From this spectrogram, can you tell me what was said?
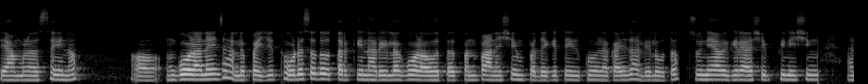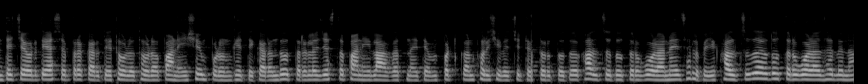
त्यामुळे असं आहे ना गोळा नाही झालं पाहिजे. थोडंसं धोतर किनारीला गोळा होतात पण पाणी शिंपलं की ते गोळा काय झालेलं होतं. चुन्या वगैरे असे फिनिशिंग आणि त्याच्यावरती अशा प्रकारे थोडं थोडं पाणी शिंपडून घेते. कारण धोतराला जास्त पाणी लागत नाही त्यामुळे पटकन फरशीला चिटक करतो. तर खालचं धोतर गोळा नाही झालं पाहिजे. खालचं जर धोतर गोळा झालं ना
